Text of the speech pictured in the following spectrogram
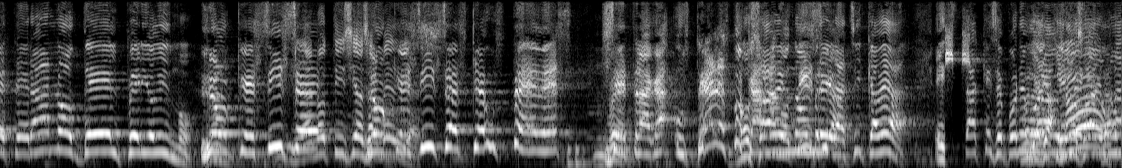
veterano del periodismo. Lo que sí sé, lo que sí sé es que ustedes se tragan, ustedes les No toca sabe la el nombre de noticia. la chica, vea. Está que se pone Bueno, morado. No.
